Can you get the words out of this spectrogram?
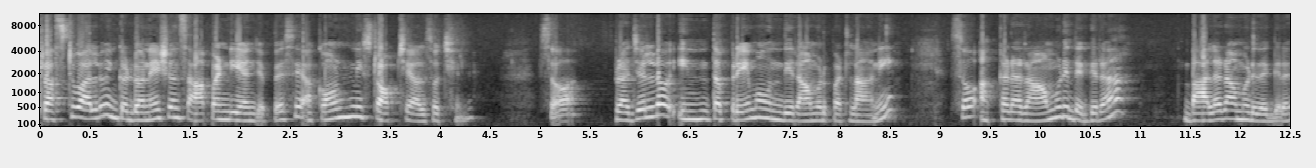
ట్రస్ట్ వాళ్ళు ఇంకా డొనేషన్స్ ఆపండి అని చెప్పేసి అకౌంట్ని స్టాప్ చేయాల్సి వచ్చింది. సో ప్రజల్లో ఇంత ప్రేమ ఉంది రాముడి పట్ల అని. సో అక్కడ రాముడి దగ్గర బాలరాముడి దగ్గర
